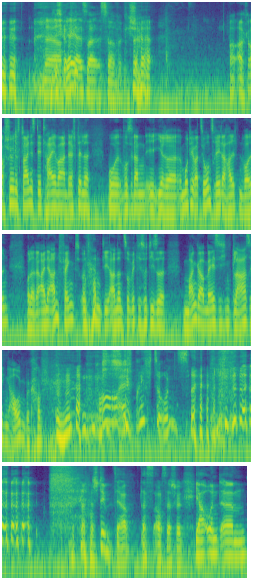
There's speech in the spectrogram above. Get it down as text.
ja. Ich- Ja, ja, es war, es war wirklich schön. Auch, auch schönes kleines Detail war an der Stelle, wo, wo sie dann ihre Motivationsrede halten wollen. Oder der eine anfängt und dann die anderen so wirklich so diese Manga-mäßigen glasigen Augen bekommen. oh, er spricht zu uns. Stimmt, ja. Das ist auch sehr schön. Ja, und ähm,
